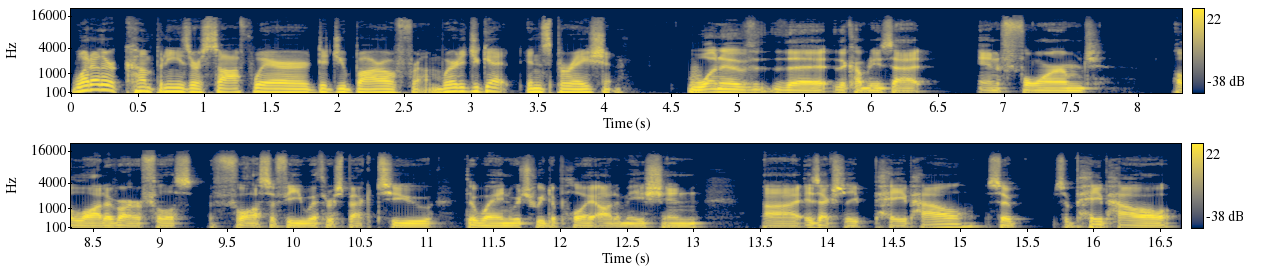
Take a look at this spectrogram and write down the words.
what other companies or software did you borrow from? Where did you get inspiration? One of the the companies that informed a lot of our philosophy with respect to the way in which we deploy automation uh, is actually PayPal. So so PayPal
